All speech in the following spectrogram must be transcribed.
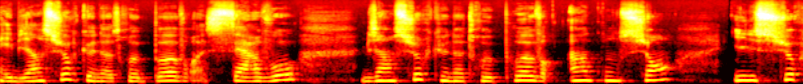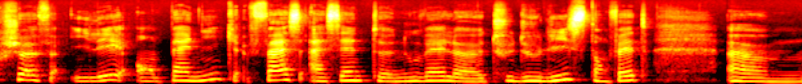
Et bien sûr que notre pauvre cerveau, bien sûr que notre pauvre inconscient, il surchauffe, il est en panique face à cette nouvelle euh, to-do list en fait. Euh,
